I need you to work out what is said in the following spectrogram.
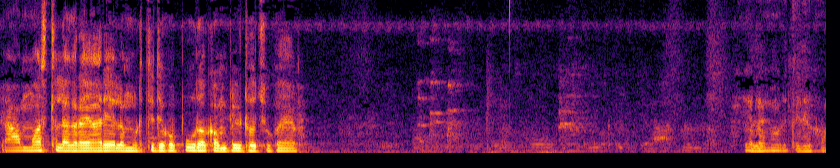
क्या मस्त लग रहा है यार, ये वाला मूर्ति देखो पूरा कंप्लीट हो चुका है। ये मूर्ति देखो।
